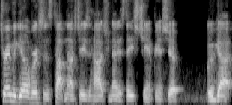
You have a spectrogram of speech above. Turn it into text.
Trey Miguel versus top notch Jason Hotch United States Championship. We got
